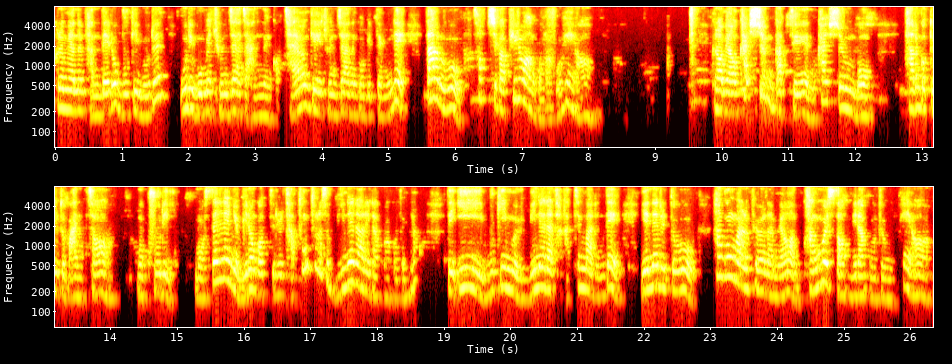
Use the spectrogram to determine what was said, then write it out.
그러면은 반대로 무기물은 우리 몸에 존재하지 않는 것, 자연계에 존재하는 거기 때문에 따로 섭취가 필요한 거라고 해요. 그러면 칼슘 같은 칼슘 뭐 다른 것들도 많죠. 뭐 구리, 뭐 셀레늄 이런 것들을 다 통틀어서 미네랄이라고 하거든요. 근데 이 무기물, 미네랄 다 같은 말인데 얘네를 또 한국말로 표현하면 광물성이라고도 해요.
